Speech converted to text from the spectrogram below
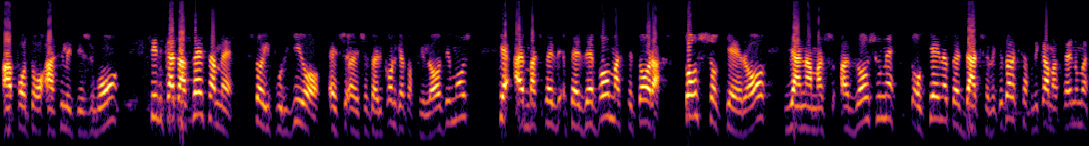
από το αθλητισμό, την καταθέσαμε στο Υπουργείο Εσωτερικών για το Φιλόδημος και ε, μας παιδευόμαστε τώρα τόσο καιρό για να μας δώσουν το ok να το εντάξουν. Και τώρα ξαφνικά μαθαίνουμε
